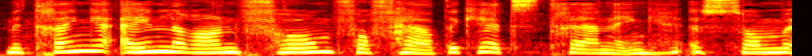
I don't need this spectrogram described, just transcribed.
Vi trenger en eller annen form for ferdighetstrening som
